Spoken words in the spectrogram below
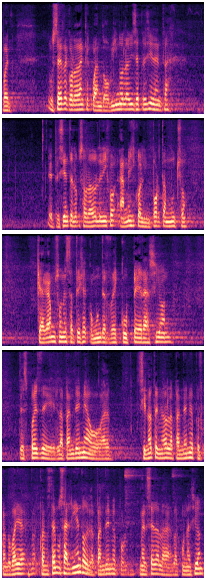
Bueno, Ustedes recordarán que cuando vino la vicepresidenta, el presidente López Obrador le dijo, a México le importa mucho que hagamos una estrategia común de recuperación después de la pandemia o si no ha terminado la pandemia, pues cuando vaya, cuando estemos saliendo de la pandemia por merced a la vacunación.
